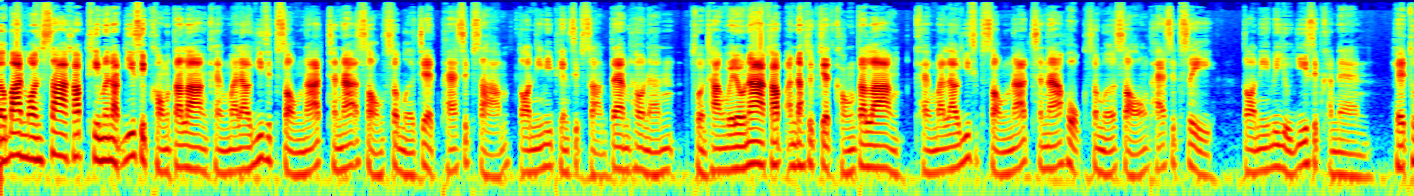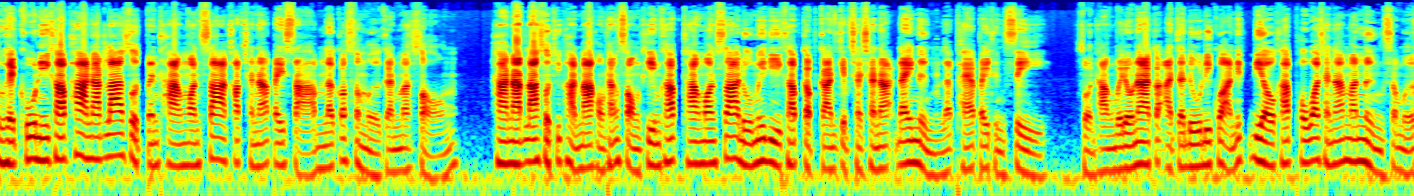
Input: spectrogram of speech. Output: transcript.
จ้าบ้านมอนซาครับ ทีมอันดับ 20 ของตารางแข่งมาแล้ว 22 นัด ชนะ 2 เสมอ 7 แพ้ 13 ตอนนี้มีเพียง 13 แต้มเท่านั้น ส่วนทางเวโรนาครับ อันดับ 17 ของตาราง แข่งมาแล้ว 22 นัด ชนะ 6 เสมอ 2 แพ้ 14 ตอนนี้มีอยู่ 20 คะแนนเฮดทูเฮดคู่นี้ครับ 5 นัดล่าสุดเป็นทางมอนซาครับ ชนะไป 3 แล้วก็เสมอกันมา 2 5 นัดล่าสุดที่ผ่านมาของทั้ง 2 ทีมครับ ทางมอนซาดูไม่ดีครับกับการเก็บชัยชนะได้ 1 และแพ้ไปถึง 4ส่วนทางเวโรนาก็อาจจะดูดีกว่านิดเดียวครับ เพราะว่าชนะมา 1 เสมอ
